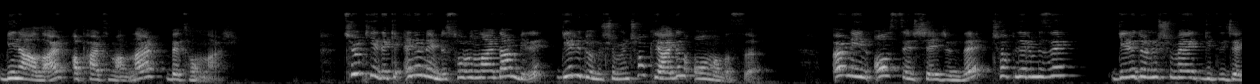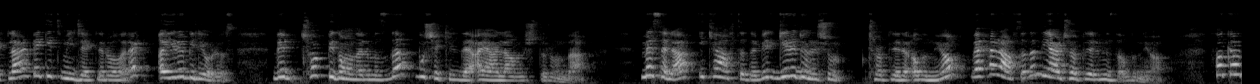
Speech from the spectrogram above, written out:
binalar, apartmanlar, betonlar. Türkiye'deki en önemli sorunlardan biri geri dönüşümün çok yaygın olmaması. Örneğin Austin şehrinde çöplerimizi geri dönüşüme gidecekler ve gitmeyecekler olarak ayırabiliyoruz. Ve çöp bidonlarımız da bu şekilde ayarlanmış durumda. Mesela iki haftada bir geri dönüşüm çöpleri alınıyor ve her haftada diğer çöplerimiz alınıyor. Fakat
